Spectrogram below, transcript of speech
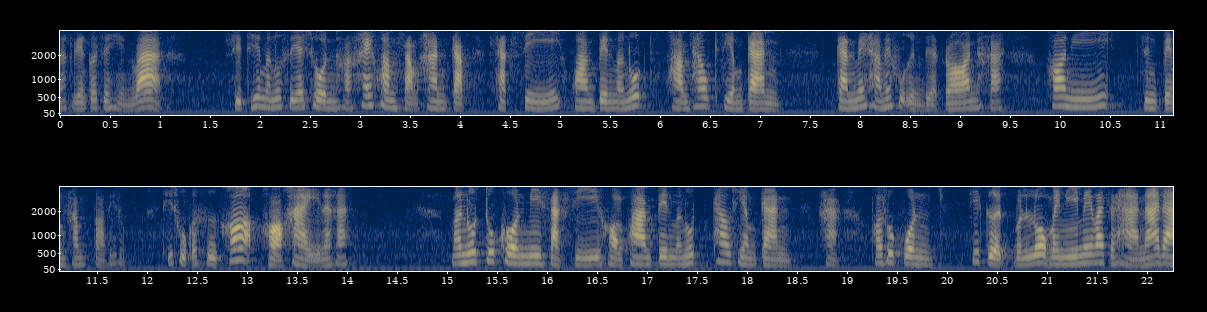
นักเรียนก็จะเห็นว่าสิทธิมนุษยชนนะคะให้ความสำคัญกับศักดิ์ศรี ความเป็นมนุษย์ ความเท่าเทียมกัน การไม่ทำให้ผู้อื่นเดือดร้อนนะคะ ข้อนี้จึงเป็นคำตอบที่ถูกที่ถูกก็คือข้อขอไข่นะคะ มนุษย์ทุกคนมีศักดิ์ศรีของความเป็นมนุษย์เท่าเทียมกันค่ะ เพราะทุกคน ที่เกิดบนโลกใบนี้ไม่ว่าจะฐานะใด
